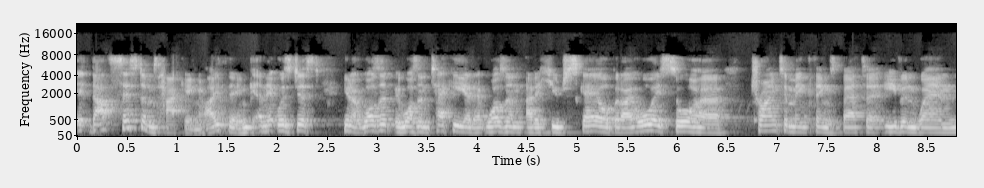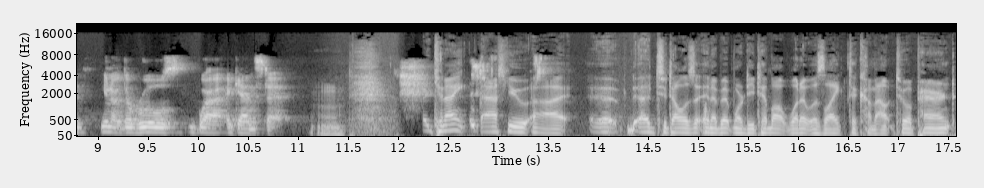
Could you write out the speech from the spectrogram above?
it, that systems hacking, I think, and it was just you know it wasn't it wasn't techie and it wasn't at a huge scale. But I always saw her trying to make things better, even when you know the rules were against it. Mm. Can I ask you uh, uh, to tell us in a bit more detail about what it was like to come out to a parent?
